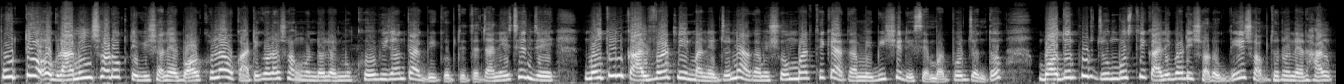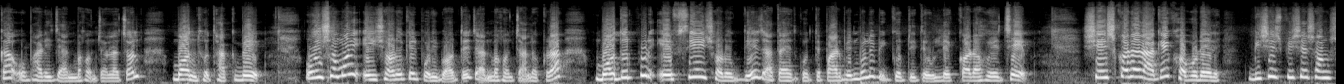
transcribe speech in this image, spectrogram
পূর্ত ও গ্রামীণ সড়ক ডিভিশনের বরখোলা ও কাটিগড়া সংমণ্ডলের মুখ্য অভিযন্তা এক বিজ্ঞপ্তিতে জানিয়েছেন যে, নতুন কালভার্ট নির্মাণের জন্য আগামী সোমবার থেকে আগামী বিশে ডিসেম্বর পর্যন্ত বদরপুর জুম্বস্তি কালীবাড়ি সড়ক দিয়ে সব ধরনের হালকা ও ভারী যানবাহন চলাচল বন্ধ থাকবে। ওই সময় এই সড়কের পরিবর্তে যানবাহন চালকরা বদরপুর এফসিআই সড়ক দিয়ে যাতায়াত করতে পারবেন বলে বিজ্ঞপ্তিতে উল্লেখ করা হয়েছে। শেষ করার আগে খবরের বিশেষ বিশেষ অংশ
